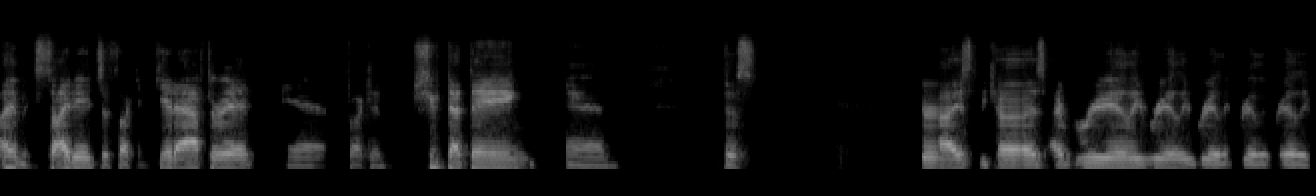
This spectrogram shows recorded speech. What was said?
I am excited to fucking get after it and fucking shoot that thing and just guys because I really, really, really, really, really,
